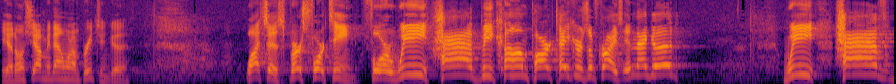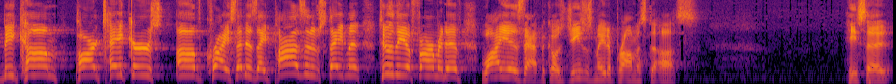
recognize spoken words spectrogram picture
Yeah, don't shout me down when I'm preaching good. Watch this, verse 14. For we have become partakers of Christ. Isn't that good? We have become partakers of Christ. That is a positive statement to the affirmative. Why is that? Because Jesus made a promise to us. He said,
